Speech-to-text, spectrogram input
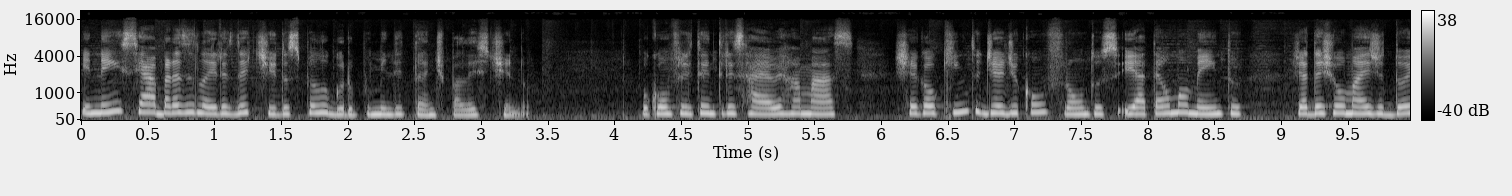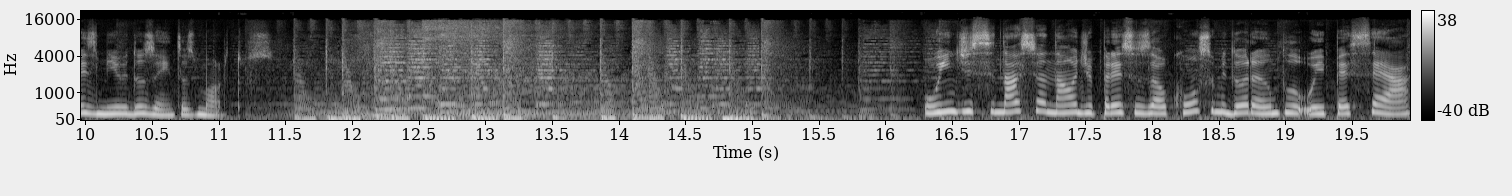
e nem se há brasileiros detidos pelo grupo militante palestino. O conflito entre Israel e Hamas chega ao quinto dia de confrontos e, até o momento, já deixou mais de 2.200 mortos. O Índice Nacional de Preços ao Consumidor Amplo, o IPCA,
